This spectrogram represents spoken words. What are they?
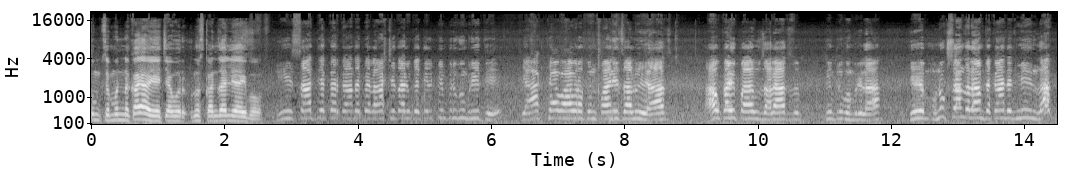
तुमचं म्हणणं काय आहे याच्यावर? नुकसान झाले आहे भाऊ. ही सात एकर कांदा पेला आष्टी तालुक्यातील पिंपरी गुंबरी येथे. त्या अख्ख्या वावरातून पाणी चालू आहे. आज अवकाळी पाऊस झाला आज पिंपरी गुंबरीला हे नुकसान झालं. आमच्या कांद्यात मी लाख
